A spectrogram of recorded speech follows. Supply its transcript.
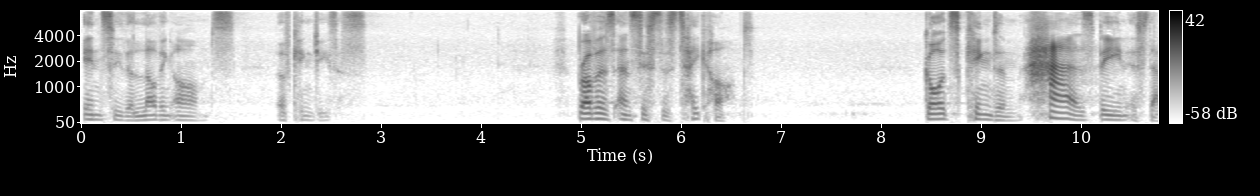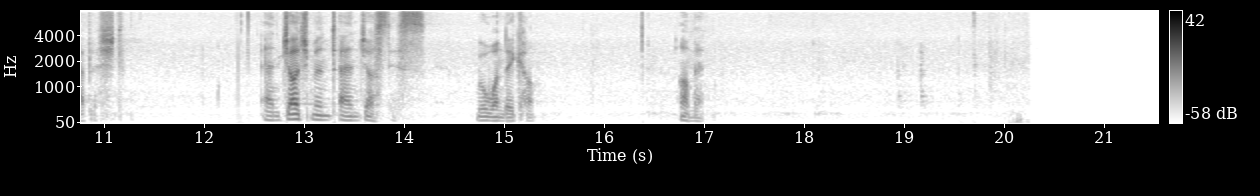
into the loving arms of King Jesus. Brothers and sisters, take heart. God's kingdom has been established, and judgment and justice will one day come. Amen.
